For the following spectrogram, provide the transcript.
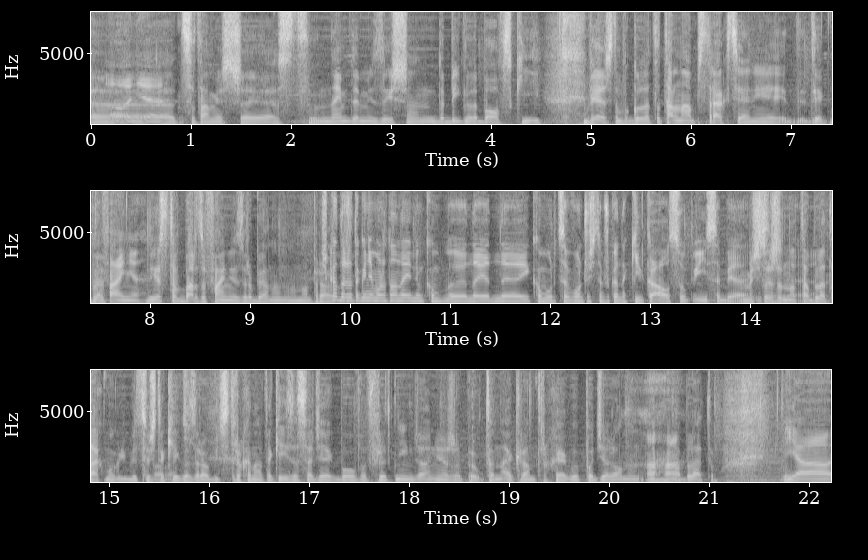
e, O nie. co tam jeszcze jest, Name the Musician, The Big Lebowski. Wiesz, to w ogóle totalna abstrakcja, nie? Jakby To fajnie. Jest to bardzo fajnie zrobione, no naprawdę. Szkoda, że tego nie można na, jednym kom- na jednej komórce włączyć na przykład na kilka osób i sobie... Myślę, i że sobie na tabletach mogliby coś próbować. takiego zrobić. Trochę na takiej zasadzie, jak było we Fruit Ninja, nie? Że był ten ekran trochę jakby podzielony Aha. tabletu. Ja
